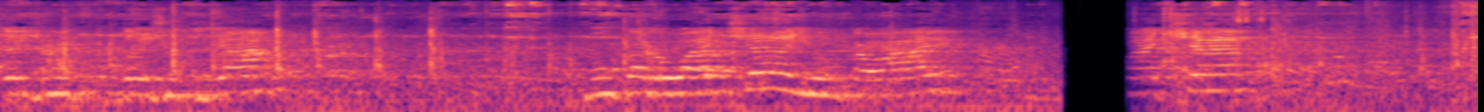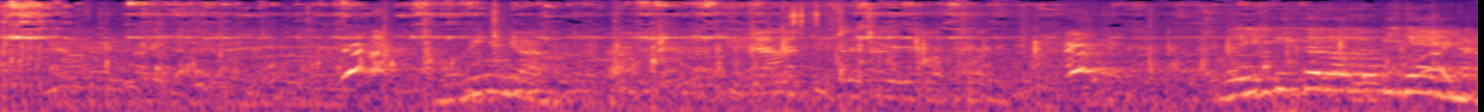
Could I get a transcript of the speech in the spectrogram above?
de, Ju de Jutjà, un carruatge i un cavall. Carruatge. La hípica de la Pirena,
